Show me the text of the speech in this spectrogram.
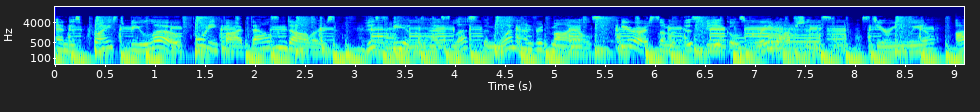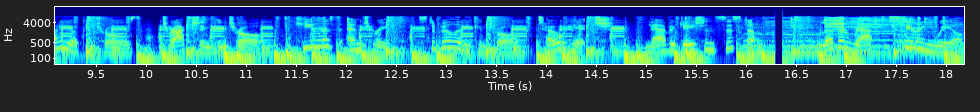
and is priced below $45,000. This vehicle has less than 100 miles. Here are some of this vehicle's great options. Steering wheel, audio controls, traction control, keyless entry, stability control, tow hitch, navigation system, leather wrapped steering wheel,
